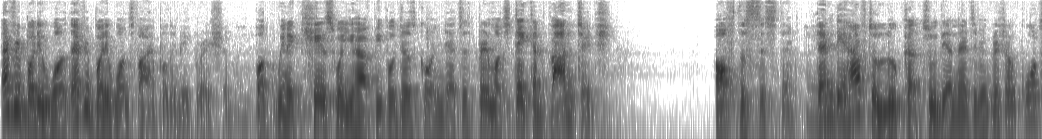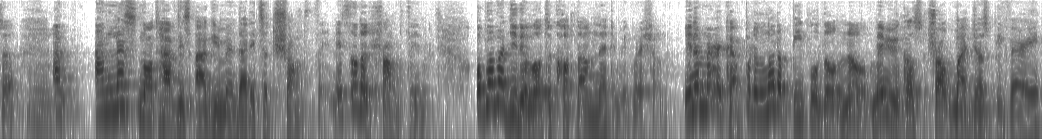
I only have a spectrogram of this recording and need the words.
Everybody wants everybody wants viable immigration, but in a case where you have people just going there to pretty much take advantage of the system, then they have to look at to their net immigration quota. Mm. And and let's not have this argument that it's a Trump thing. It's not a Trump thing. Obama did a lot to cut down net immigration in America, but a lot of people don't know. Maybe because Trump might just be very,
